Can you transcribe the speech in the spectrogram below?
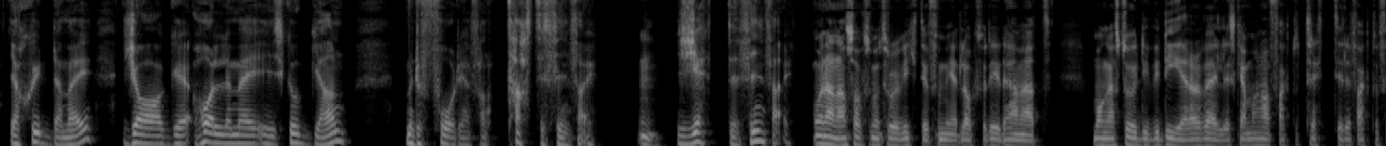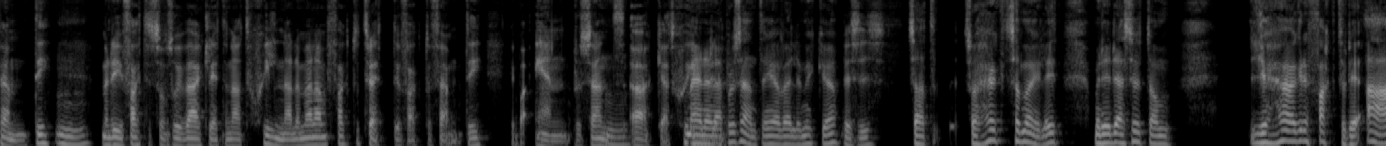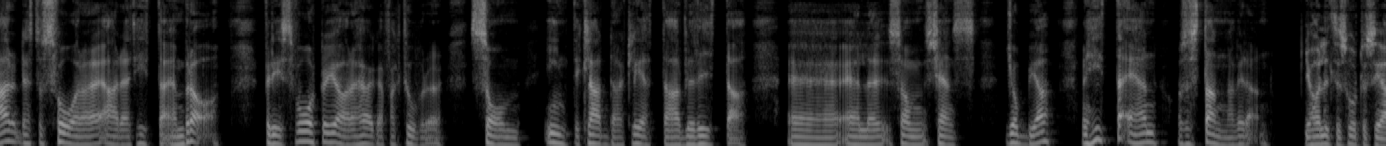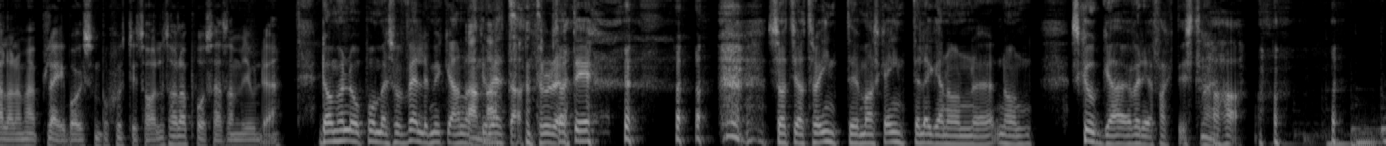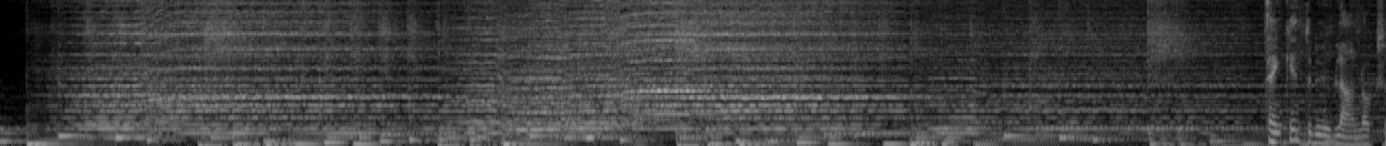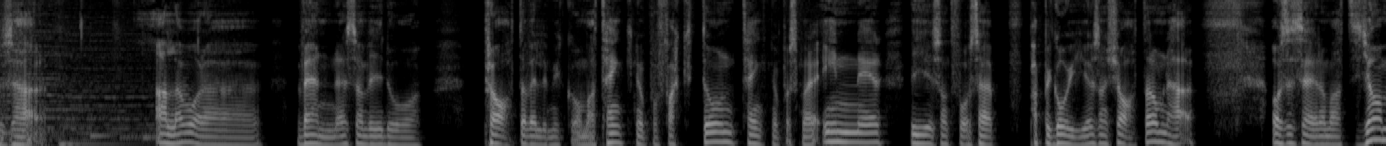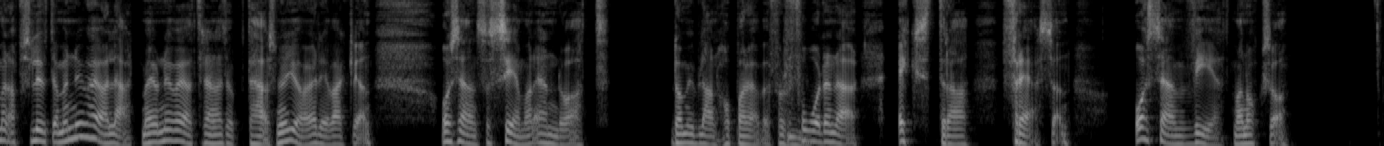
jag skyddar mig, jag eh, håller mig i skuggan, men då får du en fantastiskt fin färg. Mm. Jättefin färg. Och en annan sak som jag tror är viktig att förmedla också, det är det här med att många står och dividerar och väljer, ska man ha faktor 30 eller faktor 50? Mm. Men det är ju faktiskt som så i verkligheten att skillnaden mellan faktor 30 och faktor 50 är bara en procents ökat skydd. Men den där procenten gör väldigt mycket. Precis. Så att så högt som möjligt. Men det är dessutom, ju högre faktor det är, desto svårare är det att hitta en bra. För det är svårt att göra höga faktorer som inte kladdar, kletar, blir vita eh, eller som känns jobbiga. Men hitta en och så stannar vi den. Jag har lite svårt att se alla de här playboysen på 70-talet hålla på så här som vi gjorde. De höll nog på med så väldigt mycket annat, ska du Annat, veta. så, det så att jag tror inte, man ska inte lägga någon, eh, någon skugga över det faktiskt. Tänker inte du ibland också så här? Alla våra vänner som vi då pratar väldigt mycket om att tänk nu på faktorn, tänk nu på att smörja in er. Vi är som två så här papegojor som tjatar om det här. Och så säger de att ja men absolut, ja, men nu har jag lärt mig och nu har jag tränat upp det här så nu gör jag det verkligen. Och sen så ser man ändå att de ibland hoppar över för att få den där extra fräsen. Och sen vet man också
